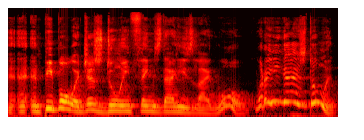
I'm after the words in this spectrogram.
and, and people were just doing things that he's like, "Whoa, what are you guys doing?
